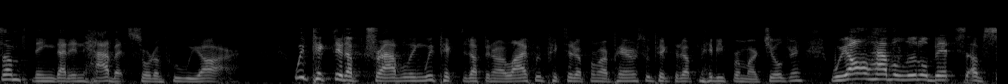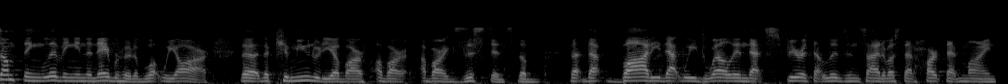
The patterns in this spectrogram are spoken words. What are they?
something that inhabits sort of who we are. We picked it up traveling. We picked it up in our life. We picked it up from our parents. We picked it up maybe from our children. We all have a little bit of something living in the neighborhood of what we are, the, the community of our, of our, of our existence, the, that, that body that we dwell in, that spirit that lives inside of us, that heart, that mind,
